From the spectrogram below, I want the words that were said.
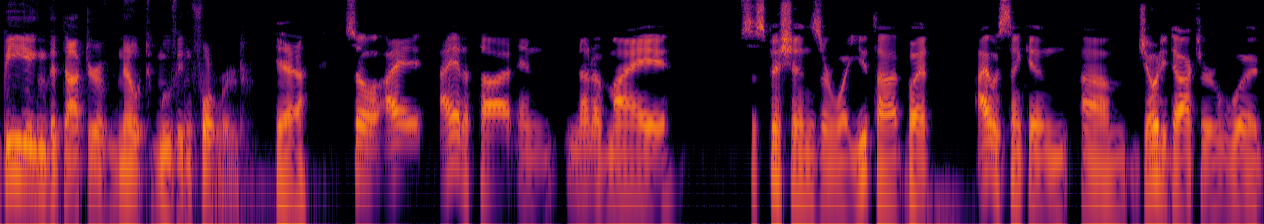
being the doctor of note moving forward. Yeah. So I I had a thought, and none of my suspicions are what you thought, but I was thinking um, Jodie Doctor would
